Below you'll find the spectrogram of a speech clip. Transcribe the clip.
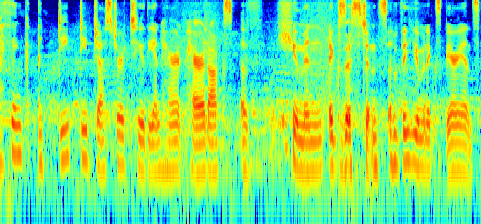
I think, a deep, deep gesture to the inherent paradox of human existence, of the human experience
